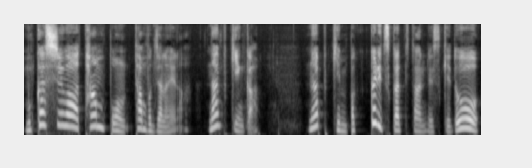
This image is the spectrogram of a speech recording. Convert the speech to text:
昔はタンポン、タンポンじゃないな。ナプキンか。ナプキンばっかり使ってたんですけど、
